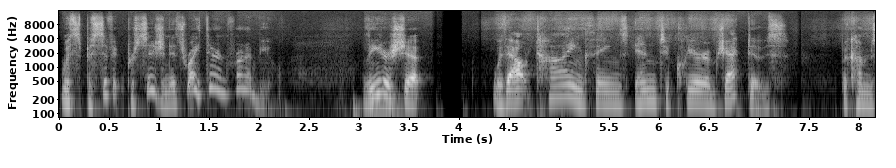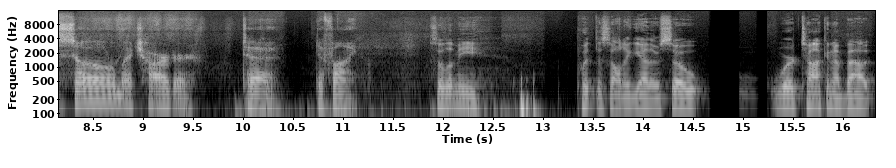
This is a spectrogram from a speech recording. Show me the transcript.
with specific precision. It's right there in front of you. Leadership, without tying things into clear objectives, becomes so much harder to define. So let me put this all together. So we're talking about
